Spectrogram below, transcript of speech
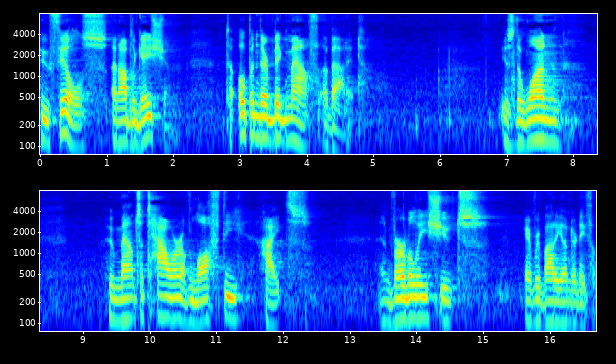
who feels an obligation to open their big mouth about it is the one who mounts a tower of lofty heights and verbally shoots everybody underneath them.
